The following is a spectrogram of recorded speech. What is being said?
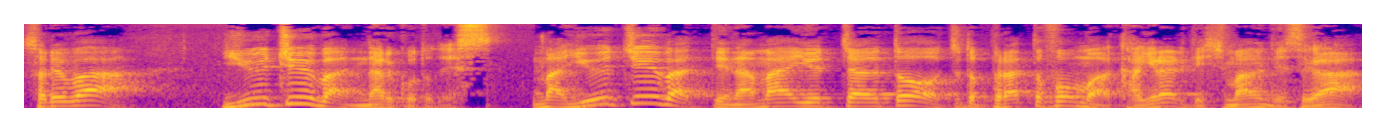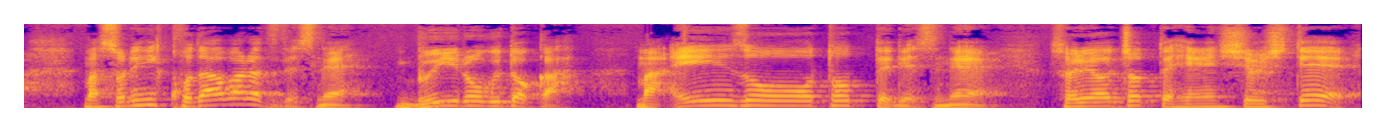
それは、YouTuber になることです。まあ YouTuber って名前言っちゃうと、ちょっとプラットフォームは限られてしまうんですが、まあそれにこだわらずですね、Vlog とか、まあ映像を撮ってですね、それをちょっと編集して、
